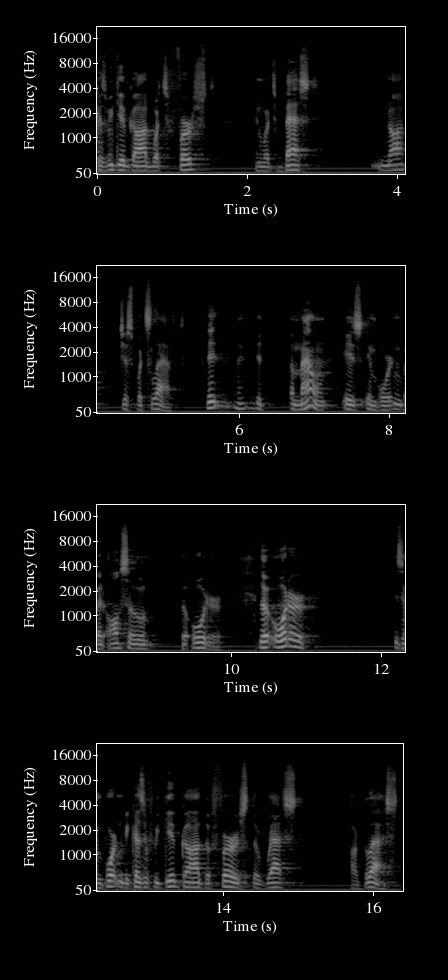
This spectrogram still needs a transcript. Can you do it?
Because we give God what's first and what's best, not just what's left. It, the, the amount is important, but also the order. The order is important because if we give God the first, the rest are blessed.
